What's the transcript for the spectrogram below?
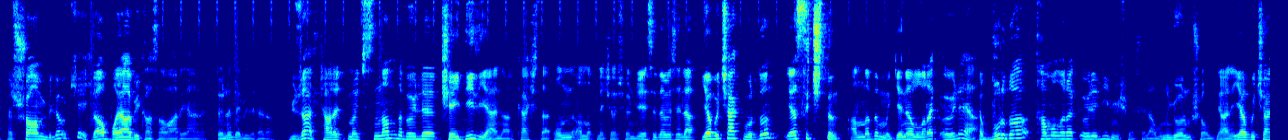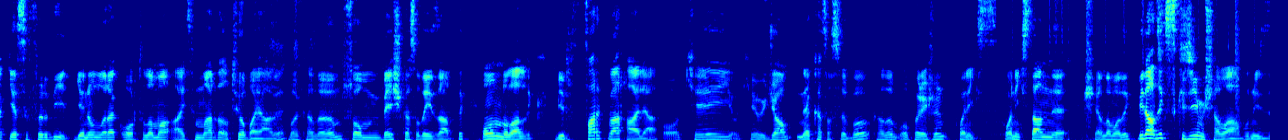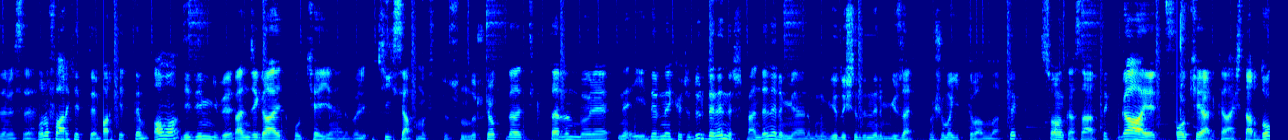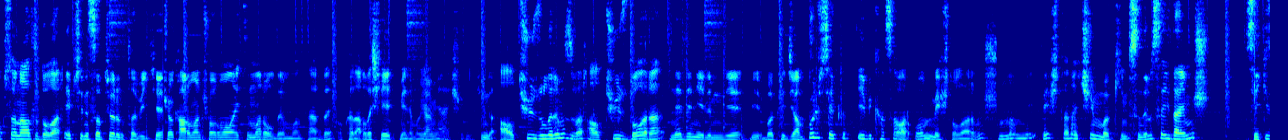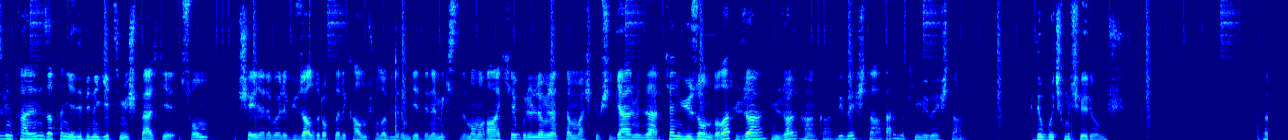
Ya şu an bile okey. Daha bayağı bir kasa var yani. Her an. Güzel. Kar etme açısından da böyle şey değil yani arkadaşlar. Onu anlatmaya çalışıyorum. CS'de mesela ya bıçak vurdun ya sıçtın. Anladın mı? Genel olarak öyle ya. ya. Burada tam olarak öyle değilmiş mesela. Bunu görmüş oldum. Yani ya bıçak ya sıfır değil. Genel olarak ortalama itemlar da atıyor bayağı bir. Bakalım. Son 5 kasadayız artık. 10 dolarlık bir fark var hala. Okey. Okey hocam. Ne kasası bu? Bakalım Operation Phoenix. Phoenix'ten de bir şey alamadık. Birazcık sıkıcıymış ama bunu izlemesi. Bunu fark ettim. Fark ettim ama dediğim gibi bence gayet okey yani. Böyle 2x yapmak istiyorsundur. Çok da ticketların böyle ne iyidir ne kötüdür denenir. Ben denerim yani bunu. Video dışı denerim. Güzel. Hoşuma gitti valla. Tık. Son kasa artık. Gayet okey arkadaşlar. 96 dolar. Hepsini satıyorum tabii ki. Çok karman çorman itemlar oldu envanterde. O kadar da şey etmeyelim hocam yani şimdi. Şimdi 600 dolarımız var. 600 dolara ne deneyelim diye bir bakacağım. Full Secret diye bir kasa var. 15 dolarmış. Bundan bir 5 tane açayım bakayım. Sınırlı sayıdaymış. 8000 tanenin zaten 7000'e gitmiş. Belki son şeylere böyle güzel dropları kalmış olabilirim diye denemek istedim ama AK Blue Laminate'den başka bir şey gelmedi derken 110 dolar. Güzel. Güzel kanka. Bir 5 daha. Ver bakayım bir 5 daha. Bir de bıç mıç veriyormuş. Ee,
